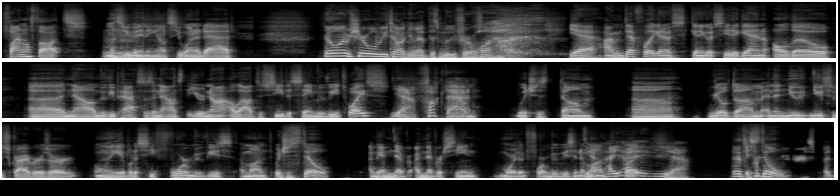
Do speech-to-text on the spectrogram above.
final thoughts, unless you Mhm. have anything else you wanted to add. no, I'm sure we'll be talking about this movie for a while. Yeah, I'm definitely gonna gonna go see it again. Although uh, now Movie Pass has announced that you're not allowed to see the same movie twice. yeah, fuck that. um, which is dumb, uh, real dumb. And then new new subscribers are only able to see four movies a month, which is still. I mean, I've never I've never seen more than four movies in a yeah, month. I, I, yeah, that's still but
